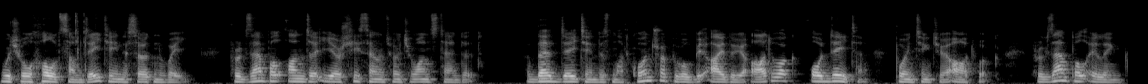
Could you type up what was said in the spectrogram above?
which will hold some data in a certain way, for example under ERC 721 standard. That data in the smart contract will be either your artwork or data pointing to your artwork, for example a link.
